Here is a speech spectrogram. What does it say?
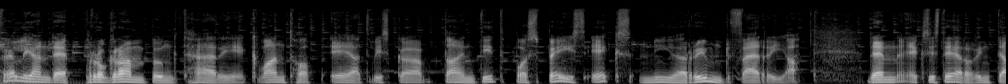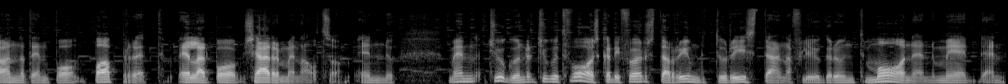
Följande programpunkt här i Kvanthopp är att vi ska ta en titt på SpaceX nya rymdfärja. Den existerar inte annat än på pappret, eller på skärmen alltså, ännu. Men 2022 ska de första rymdturisterna flyga runt månen med den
